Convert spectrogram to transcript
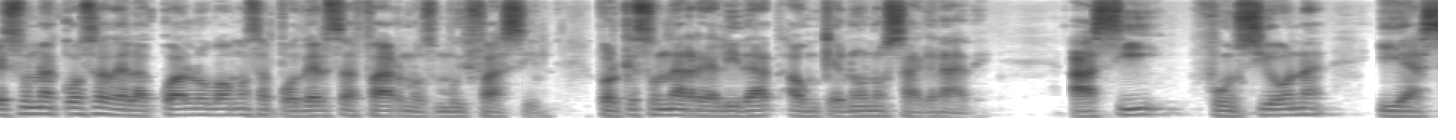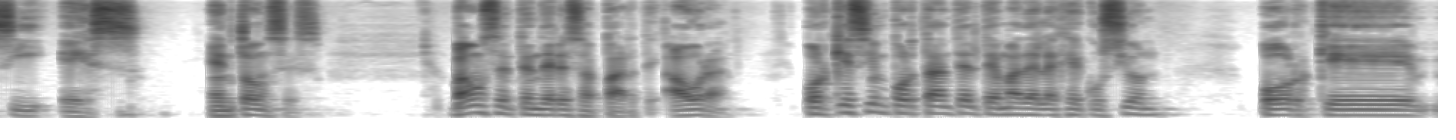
es una cosa de la cual no vamos a poder zafarnos muy fácil, porque es una realidad aunque no nos agrade. Así funciona y así es. Entonces, vamos a entender esa parte. Ahora, ¿por qué es importante el tema de la ejecución? Porque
